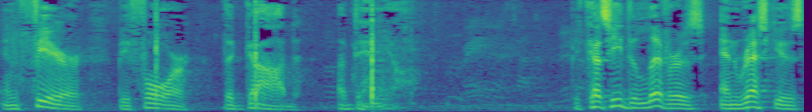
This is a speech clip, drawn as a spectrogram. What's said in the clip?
and fear before the God of Daniel. Because he delivers and rescues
